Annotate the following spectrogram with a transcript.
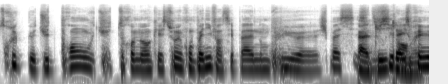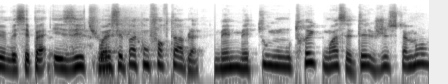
truc que tu te prends où tu te remets en question et compagnie. Enfin, c'est pas non plus, euh, je sais pas, c'est difficile à exprimer, mais c'est pas aisé, tu ouais, vois. c'est pas confortable. Mais, mais tout mon truc, moi, c'était justement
